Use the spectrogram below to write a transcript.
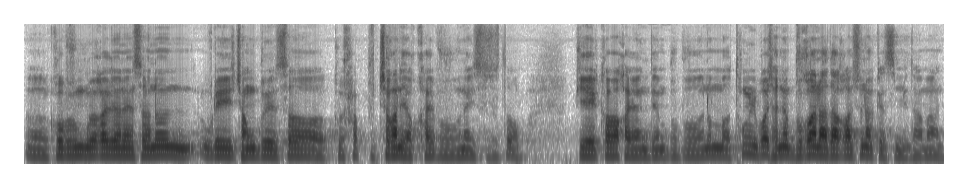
어, 그 부분과 관련해서는 우리 정부에서 그 각 부처 간의 역할 부분에 있어서도 비핵화와 관련된 부분은 뭐 통일부와 전혀 무관하다고 할 수는 없겠습니다만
